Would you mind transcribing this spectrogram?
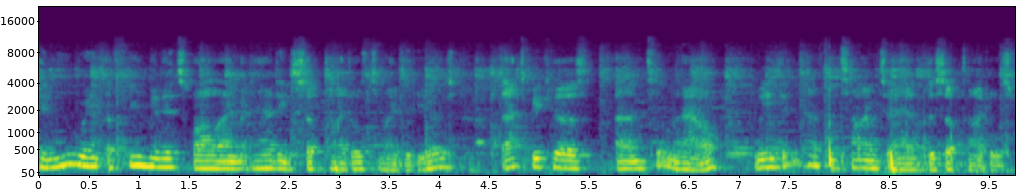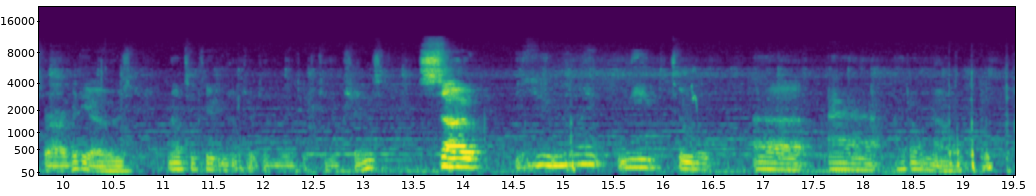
can you wait a few minutes while I'm adding subtitles to my videos? That's because, until now, we didn't have the time to add the subtitles for our videos, not including auto-generated captions, so you might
